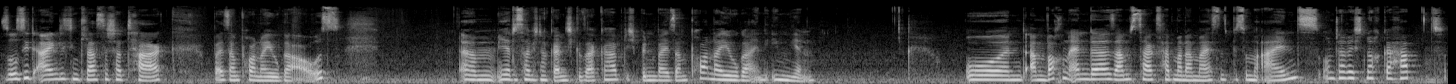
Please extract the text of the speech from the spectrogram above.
so sieht eigentlich ein klassischer Tag bei Sampurna Yoga aus. Ähm, ja, das habe ich noch gar nicht gesagt gehabt, ich bin bei Sampurna Yoga in Indien. Und am Wochenende, samstags, hat man dann meistens bis um eins Unterricht noch gehabt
